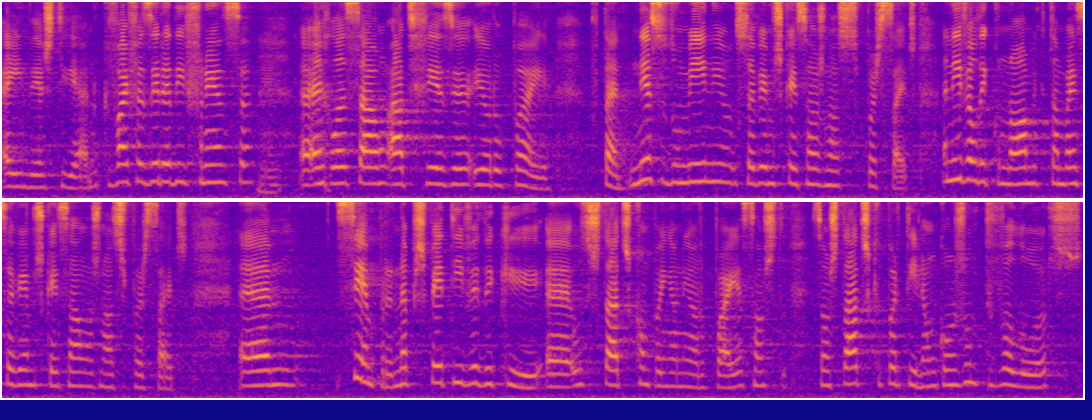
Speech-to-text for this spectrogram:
ainda este ano, que vai fazer a diferença uhum. em relação à defesa europeia. Portanto, nesse domínio sabemos quem são os nossos parceiros. A nível económico também sabemos quem são os nossos parceiros. Um, sempre na perspectiva de que uh, os Estados que compõem a União Europeia são, são Estados que partilham um conjunto de valores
